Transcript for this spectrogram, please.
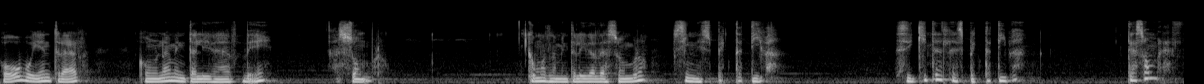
O voy a entrar con una mentalidad de asombro. ¿Cómo es la mentalidad de asombro? Sin expectativa. Si quitas la expectativa, te asombras.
